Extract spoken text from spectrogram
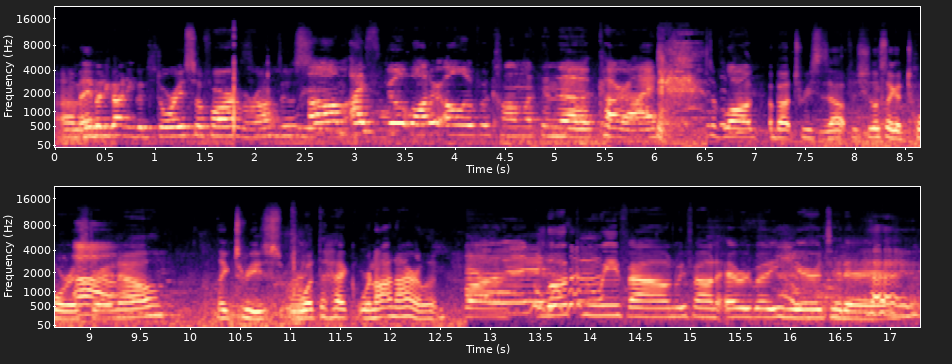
Um, anybody got any good stories so far of Oireachtas? Um, I spilled water all over Conleth in the car ride. It's a vlog about Teresa's outfit. She looks like a tourist right now. Like Therese, what the heck? We're not in Ireland. Ireland. Look who we found. We found everybody here today.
